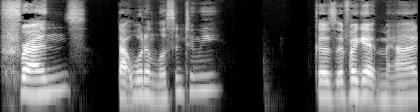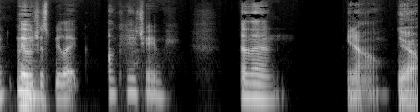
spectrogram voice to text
friends that wouldn't listen to me, because if I get mad, they would Mm. just be like, "Okay, Jamie," and then, you know, Yeah.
